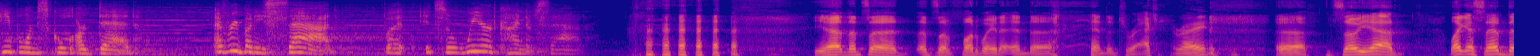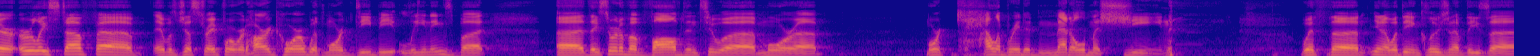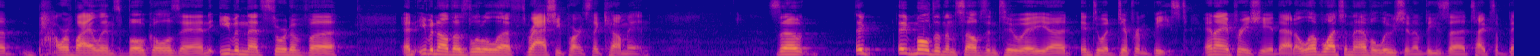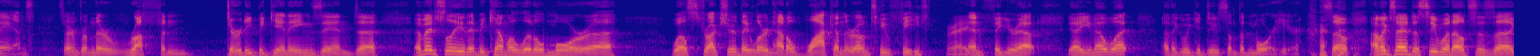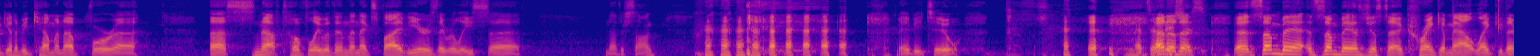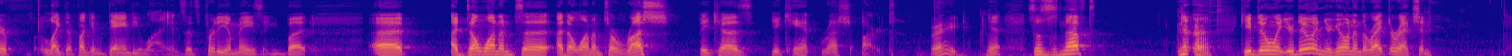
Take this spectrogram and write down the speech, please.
People in school are dead. Everybody's sad, but it's a weird kind of sad. Yeah, that's a that's a fun way to end a end a track. Right? Uh, so yeah, like I said, their early stuff uh, it was just straightforward hardcore with more D beat leanings, but uh, they sort of evolved into a more uh, more calibrated metal machine. With the you know with the inclusion of these uh, power violence vocals and even that sort of uh, and even all those little uh, thrashy parts that come in. So they they've molded themselves into a uh, into a different beast, and I appreciate that. I love watching the evolution of these uh, types of bands, starting from their rough and dirty beginnings, and uh, eventually they become a little more uh, well structured. They learn how to walk on their own two feet, Right. and figure out, yeah, you know what. I think we could do something more here. So I'm excited to see what else is uh, going to be coming up for uh, uh, Snuffed. Hopefully, within the next five years, they release uh, another song. Maybe two. That's ambitious. Uh, some band, some bands just uh, crank them out like they're like they're fucking dandelions. It's pretty amazing, but uh, I don't want them to. I don't want them to rush because you can't rush art. Right. Yeah. So snuffed. Keep doing what you're doing. You're going in the right direction.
